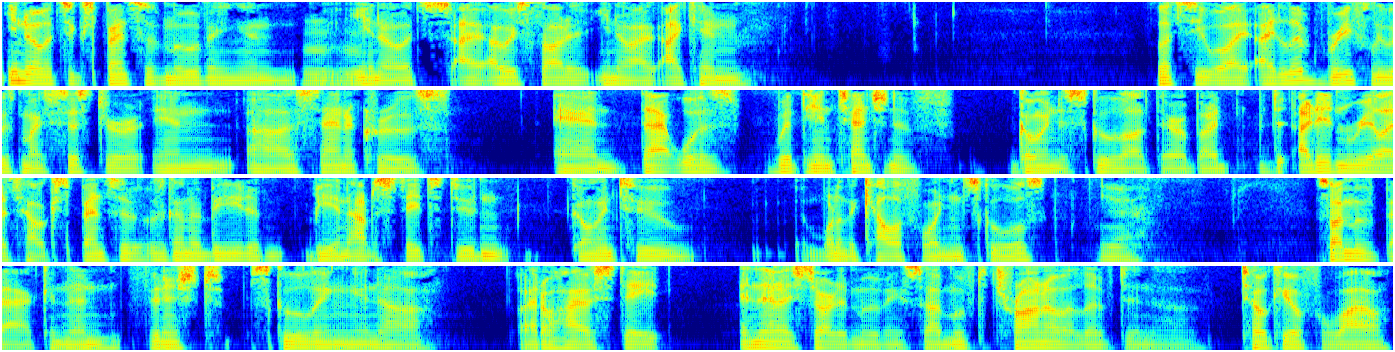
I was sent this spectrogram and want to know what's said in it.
you know, it's expensive moving, and Mm-hmm. you know, it's. I, I always thought it. You know, I, I can. Let's see. Well, I, I lived briefly with my sister in uh, Santa Cruz, and that was with the intention of going to school out there. But I, I didn't realize how expensive it was going to be to be an out-of-state student going to one of the Californian schools. yeah. So I moved back and then finished schooling in uh, at Ohio State, and then I started moving. So I moved to Toronto. I lived in uh, Tokyo for a while.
